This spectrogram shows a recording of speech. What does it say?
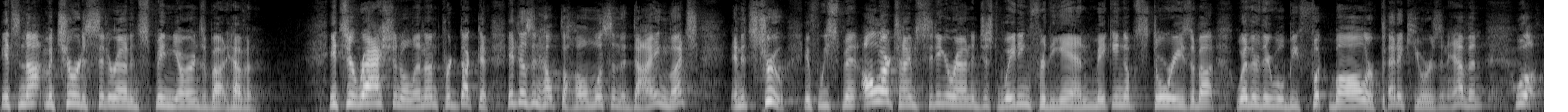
it's not mature to sit around and spin yarns about heaven. It's irrational and unproductive. It doesn't help the homeless and the dying much. And it's true. If we spent all our time sitting around and just waiting for the end, making up stories about whether there will be football or pedicures in heaven, well,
